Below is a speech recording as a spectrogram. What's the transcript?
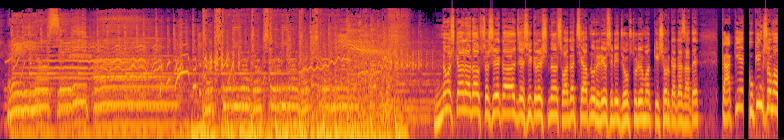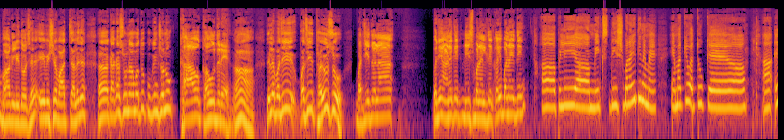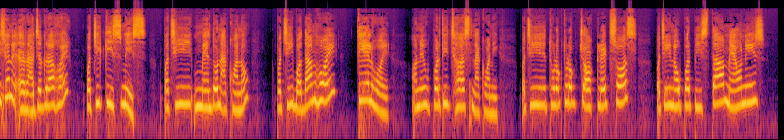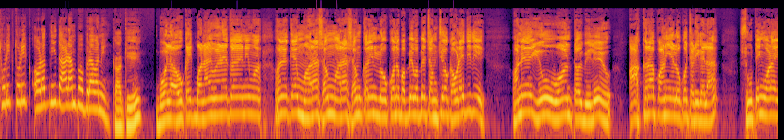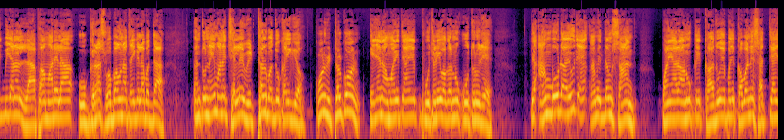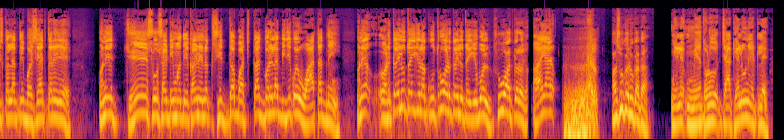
નમસ્કાર આદાબ સત શ્રી જય શ્રી કૃષ્ણ. સ્વાગત છે આપનું રેડિયો સિટી જોક સ્ટુડિયોમાં કિશોર કાકા સાથે. કાકીએ કુકિંગ શોમાં ભાગ લીધો છે એ વિશે વાત ચાલે છે. કાકા શું નામ હતું કુકિંગ શોનું ખાઓ ખઉદ રે હા એટલે પછી પછી થયું શું? પછી તો પછી આણે કંઈક ડીશ બનાવી હતી. કઈ બનાવી હતી? પેલી મિક્સ ડીશ બનાવી હતી ને મેં, એમાં કેવું હતું કે એ છે ને, રાજગરા હોય, પછી કિસમિસ, પછી મેંદો નાખવાનો, પછી બદામ હોય, તેલ હોય, અને ઉપરથી છાશ નાખવાની. પછી થોડોક થોડોક ચોકલેટ સોસ, પછી એના ઉપર પિસ્તા, મેયોનીઝ, થોડીક થોડીક અડદની દાળ આમ ભભરાવાની. કાકી? બોલ આવું કંઈક બનાવ્યું એને તો એની અને કે મારા સમ મારા સમ કરીને લોકોને બબ્બે બબ્બે ચમચીઓ ખવડાવી દીધી. અને યુ વોન્ટ ટુ બિલીવ આકરા પાણી એ લોકો ચડી ગયેલા. શૂટિંગ વાળા એકબીજાના લાફા મારેલા ઉગ્ર સ્વભાવના થઈ ગયેલા બધા. અને તું નહીં માને છેલ્લે વિઠ્ઠલ બધું ખાઈ ગયો. કોણ વિઠ્ઠલ કોણ? એ છે ને અમારી ત્યાં એક પૂંછડી વગરનું કૂતરું છે. તે આમ બહુ ડાયું છે આમ એકદમ શાંત. પણ યાર આનું કંઈક ખાધું એ પછી ખબર નહીં સત્યાવીસ કલાકથી ભસ્યા જ કરે છે. અને જે સોસાયટીમાં દેખાય ને એને સીધા બચકા જ ભરેલા બીજી કોઈ વાત જ નહીં. અને અડકાયેલું થઈ ગયું કૂતરું અડકાયેલું થઈ ગયું. બોલ. શું વાત કરો છો? હા યાર. આ શું કર્યું કાકા? એટલે મેં થોડું ચાખેલું ને એટલે.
